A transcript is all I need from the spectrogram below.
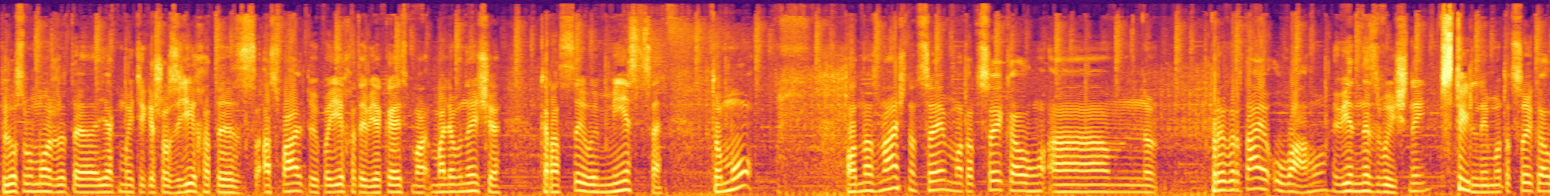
Плюс ви можете, як ми тільки що, з'їхати з асфальту і поїхати в якесь мальовниче, красиве місце. Тому однозначно цей мотоцикл. А, Привертає увагу, він незвичний, стильний мотоцикл.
